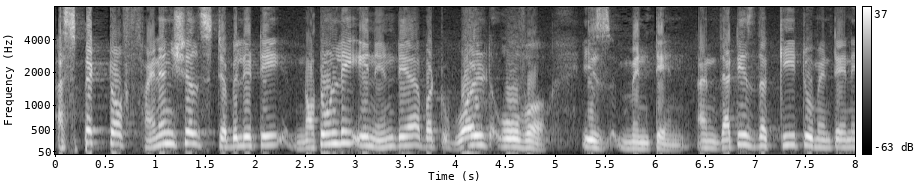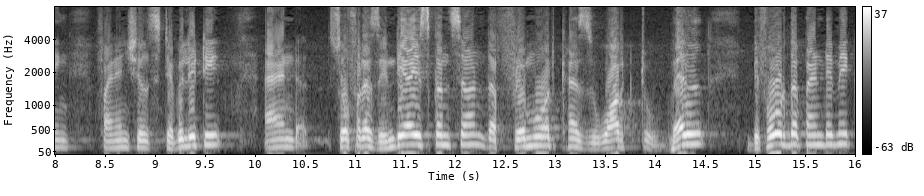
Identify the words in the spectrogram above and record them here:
aspect of financial stability, not only in India, but world over, is maintained. And that is the key to maintaining financial stability. And so far as India is concerned, the framework has worked well before the pandemic,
